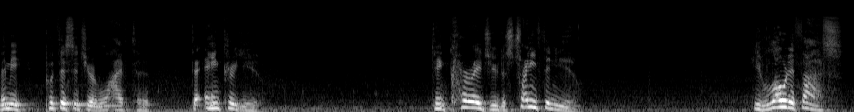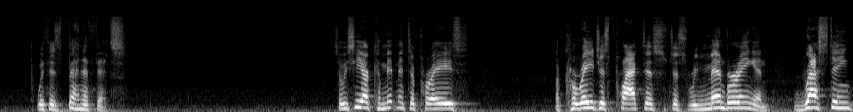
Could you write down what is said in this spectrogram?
Let me put this into your life to, to anchor you, to encourage you, to strengthen you. He loadeth us with his benefits. So we see our commitment to praise, a courageous practice, just remembering and resting.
